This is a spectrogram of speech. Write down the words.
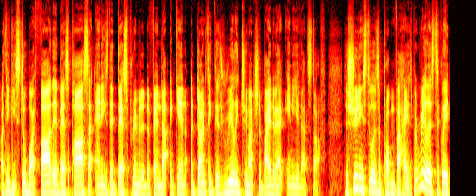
I think he's still by far their best passer and he's their best perimeter defender. Again, I don't think there's really too much debate about any of that stuff. The shooting still is a problem for Hayes, but realistically,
